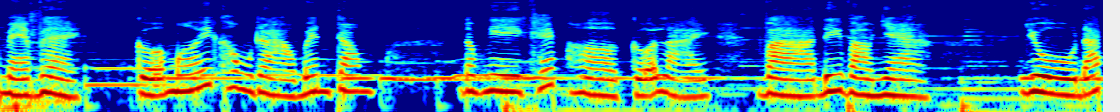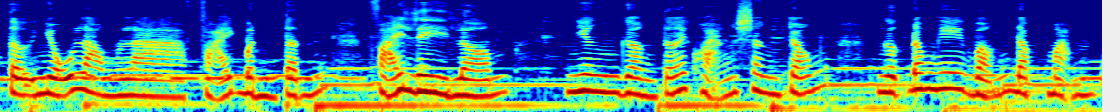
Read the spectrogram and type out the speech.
Mẹ về, cửa mới không rào bên trong. Đông Nghi khép hờ cửa lại và đi vào nhà. Dù đã tự nhủ lòng là phải bình tĩnh, phải lì lợm, nhưng gần tới khoảng sân trống, ngực Đông Nghi vẫn đập mạnh,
